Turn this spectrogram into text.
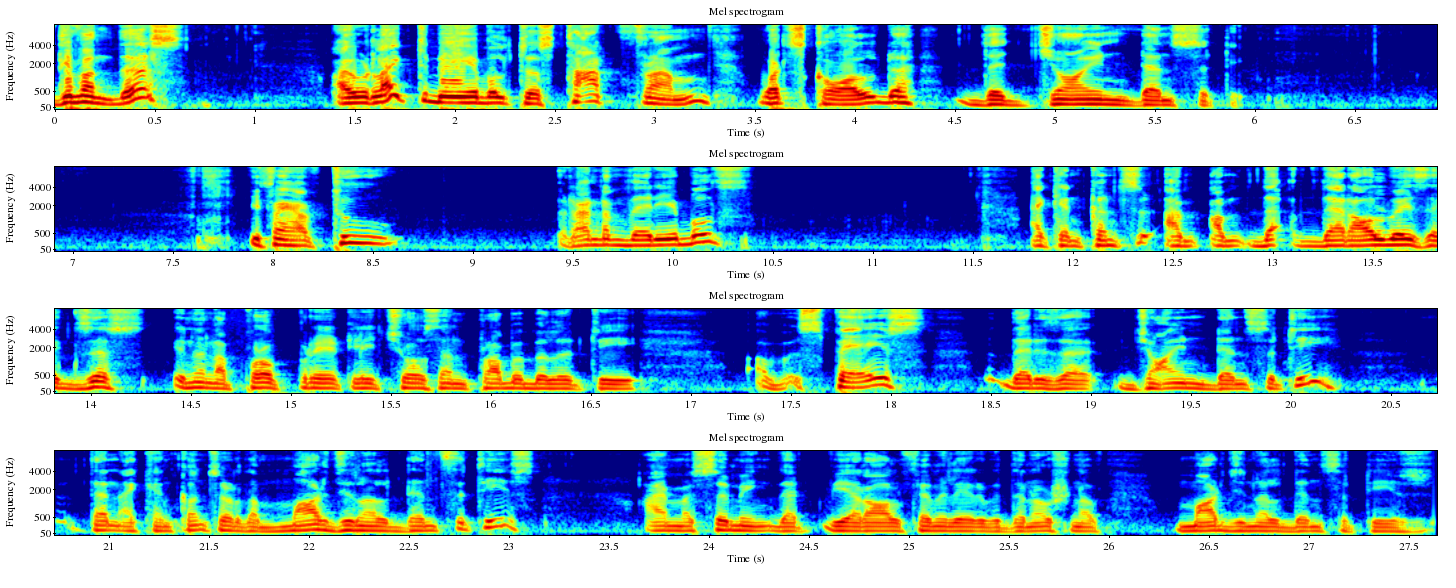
Given this I would like to be able to start from what is called the joint density. If I have two random variables I can consider um, um, th that always exists in an appropriately chosen probability space there is a joint density then I can consider the marginal densities. I am assuming that we are all familiar with the notion of marginal densities,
